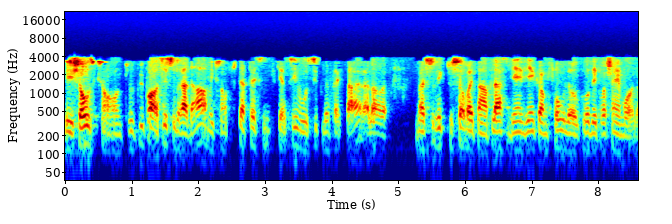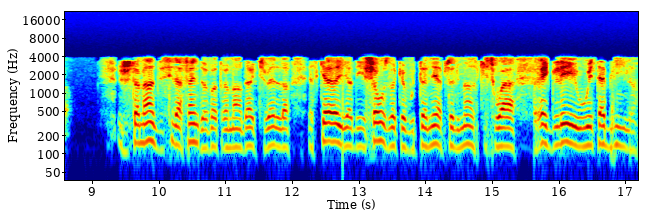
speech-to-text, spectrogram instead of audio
des choses qui sont un peu plus passées sur le radar, mais qui sont tout à fait significatives aussi pour le secteur. Alors, m'assurer que tout ça va être en place bien, bien comme il faut là, au cours des prochains mois. Là. Justement, d'ici la fin de votre mandat actuel, est-ce qu'il y a des choses que vous tenez absolument à ce qu'ils soient réglées ou établies? Là?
